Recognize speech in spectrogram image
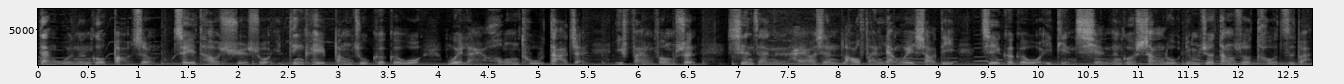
但我能够保证这一套学说一定可以帮助哥哥我未来宏图大展，一帆风顺。现在呢，还要先劳烦两位小弟借哥哥我一点钱，能够上路，你们就当做投资吧。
